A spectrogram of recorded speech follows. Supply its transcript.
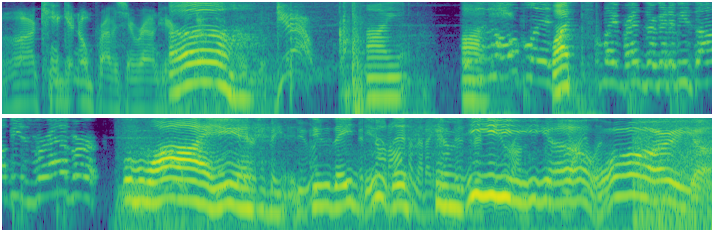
Oh, I can't get no privacy around here. Oh, Get out! my This is hopeless. What? My friends are gonna be zombies forever. Why Space Dude. do they It's do this to get visitors here on me? Spooky Uh, Island. Why?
